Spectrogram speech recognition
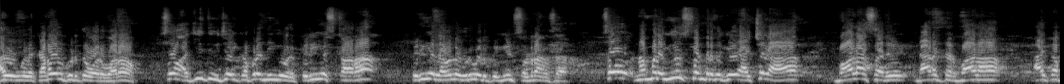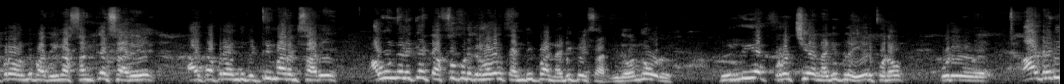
அது உங்களுக்கு கடவுள் கொடுத்த ஒரு வரம். சோ அஜித் விஜய்க்கு அப்புறம் நீங்க ஒரு பெரிய ஸ்டாரா பெரிய லெவல்ல உருவெடுப்பீங்கன்னு சொல்றாங்க சார். சோ நம்மளை யூஸ் பண்றதுக்கு ஆக்சுவலா பாலா சாரு டைரக்டர் பாலா அதுக்கப்புறம் வந்து பாத்தீங்கன்னா சங்கர் சாரு அதுக்கப்புறம் வந்து வெற்றிமாறன் சாரு அவங்களுக்கே டஃப் கொடுக்குற லெவல் கண்டிப்பா நடிப்பேன் சார். இது வந்து ஒரு பெரிய புரட்சியா நடிப்புல ஏற்படும். ஒரு ஆல்ரெடி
